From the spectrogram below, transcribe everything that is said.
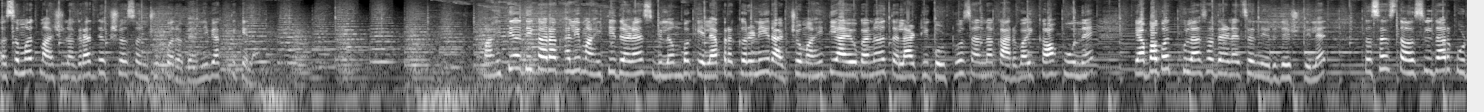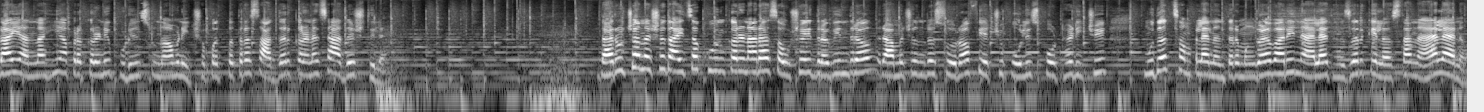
असं मत माजी नगराध्यक्ष संजू परब यांनी व्यक्त केलं. माहिती अधिकाराखाली माहिती देण्यास विलंब केल्याप्रकरणी राज्य माहिती आयोगानं तलाठी गोठोस यांना कारवाई का होऊ नये याबाबत खुलासा देण्याचे निर्देश दिले तसेच तहसीलदार कुडा यांनाही या प्रकरणी पुढील सुनावणीत शपथपत्र सादर करण्याचे आदेश दिले दारूच्या नशेत आईचा खून करणारा संशयित रवींद्र रामचंद्र सोरफ याची पोलीस कोठडीची मुदत संपल्यानंतर मंगळवारी न्यायालयात हजर केलं असता न्यायालयानं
